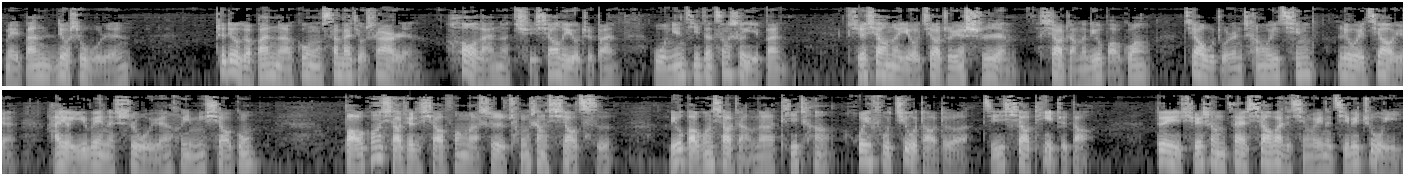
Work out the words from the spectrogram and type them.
每班六十五人，这六个班呢共三百九十二人。后来呢，取消了幼稚班，五年级的增设一班。学校呢有教职员十人，校长的刘宝光，教务主任常维清，六位教员，还有一位呢事务员和一名校工。宝光小学的校风啊是崇尚孝慈，刘宝光校长呢提倡恢复旧道德及孝悌之道，对学生在校外的行为呢极为注意。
